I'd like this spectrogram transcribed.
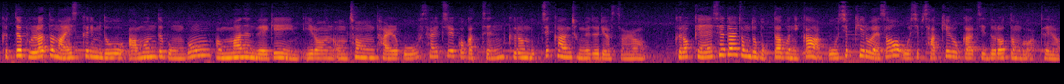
그때 골랐던 아이스크림도 아몬드 봉봉, 엄마는 외계인 이런 엄청 달고 살찔 것 같은 그런 묵직한 종류들이었어요. 그렇게 세 달 정도 먹다 보니까 50kg에서 54kg까지 늘었던 것 같아요.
